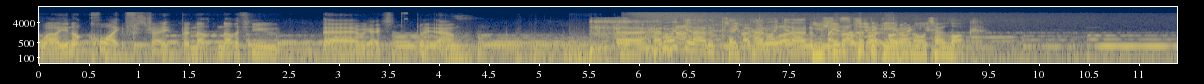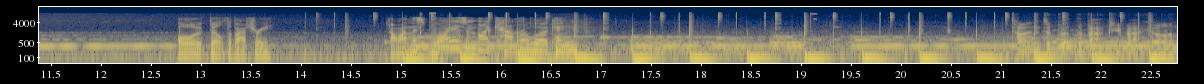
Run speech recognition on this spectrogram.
well, you're not quite straight, but another, another few. There we go. Just put it down. Uh, how do I get out of place? How do I get out of You place? should That's put the gear on auto lock. Or build the battery. Oh man, this why isn't my camera working? Time to put the battery back on.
